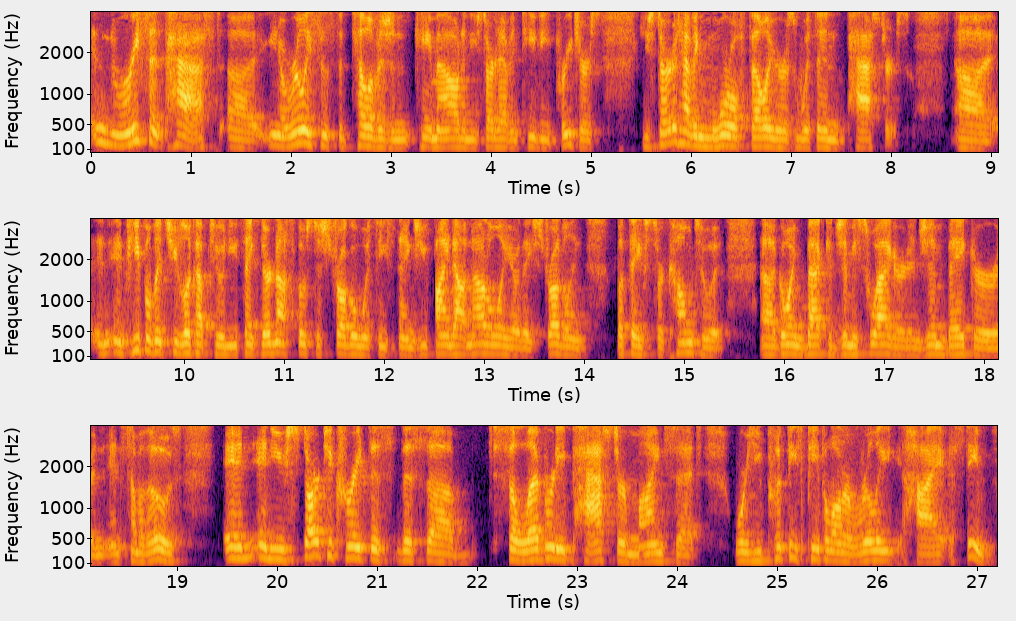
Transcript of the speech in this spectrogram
in recent past, uh, you know, really since the television came out and you started having TV preachers, you started having moral failures within pastors. Uh, and, and, people that you look up to and you think they're not supposed to struggle with these things. You find out not only are they struggling, but they've succumbed to it. Uh, going back to Jimmy Swaggart and Jim Bakker and, and some of those, and and you start to create this this uh, celebrity pastor mindset where you put these people on a really high esteem.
